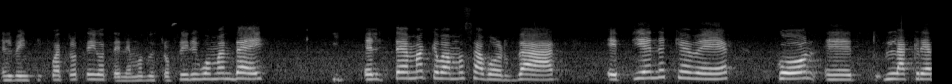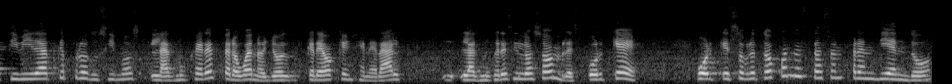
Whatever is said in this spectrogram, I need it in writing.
el 24, te digo, tenemos nuestro Freely Woman Day y el tema que vamos a abordar eh, tiene que ver con eh, la creatividad que producimos las mujeres, pero bueno, yo creo que en general las mujeres y los hombres. ¿Por qué? Porque sobre todo cuando estás emprendiendo,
